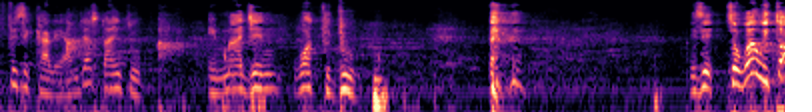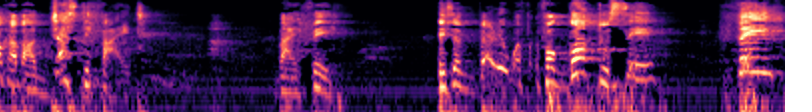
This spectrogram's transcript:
Physically, I'm just trying to imagine what to do. you see? So when we talk about justified by faith, it's a very, for God to say, faith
